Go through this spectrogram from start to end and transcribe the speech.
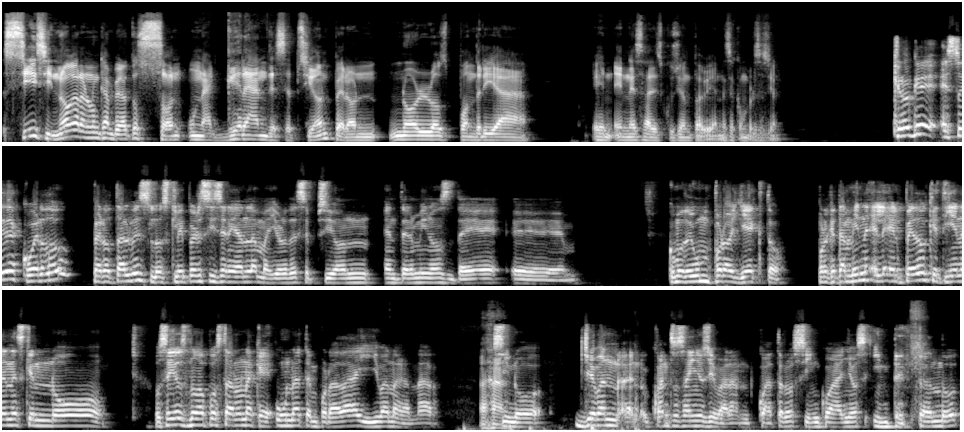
sí, si no ganan un campeonato, son una gran decepción, pero no los pondría en, en esa discusión todavía, en esa conversación. Creo que estoy de acuerdo, pero tal vez los Clippers sí serían la mayor decepción en términos de... Eh, como de un proyecto. Porque también el, pedo que tienen es que no. O sea, ellos no apostaron a que una temporada y iban a ganar. Sino llevan, eh, ¿cuántos años llevarán? Cuatro, cinco años intentando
